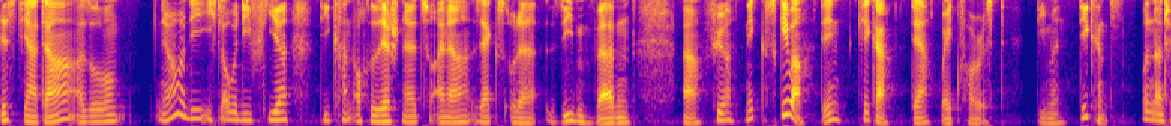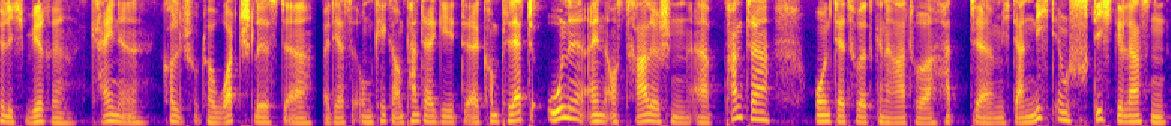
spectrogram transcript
ist ja da. Also ja, die, ich glaube, die 4, die kann auch sehr schnell zu einer 6 oder 7 werden äh, für Nick Skiba, den Kicker der Wake Forest Demon Deacons. Und natürlich wäre keine College Football Watchlist, äh, bei der es um Kicker und Panther geht, äh, komplett ohne einen australischen äh, Panther. Und der Zusatzgenerator hat äh, mich da nicht im Stich gelassen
